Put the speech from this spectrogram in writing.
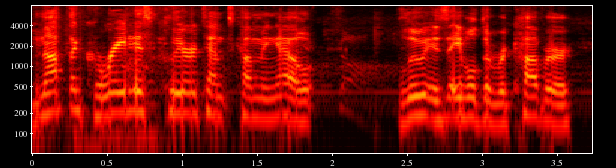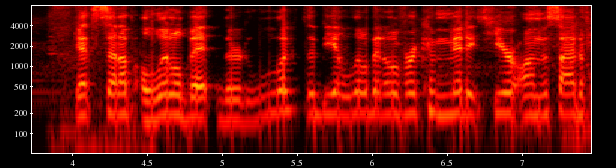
not the greatest clear attempt coming out. Blue is able to recover, get set up a little bit. They look to be a little bit overcommitted here on the side of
